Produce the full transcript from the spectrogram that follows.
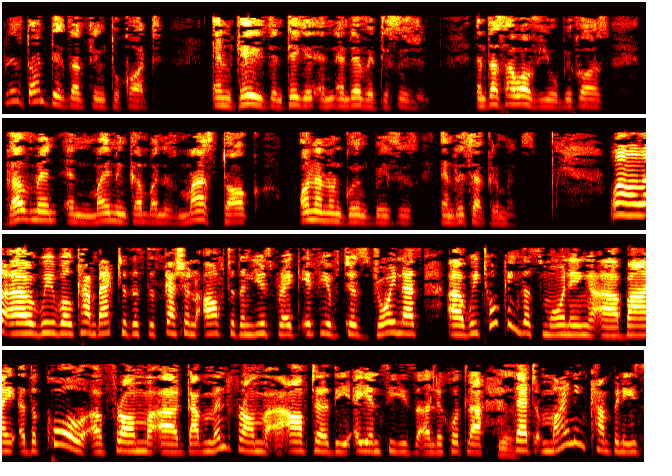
please don't take that thing to court. Engage and take it and, and have a decision. And that's our view because government and mining companies must talk on an ongoing basis and reach agreements. Well, uh, we will come back to this discussion after the news break. If you've just joined us, uh, we're talking this morning uh, by the call uh, from uh, government from uh, after the ANC's uh, Lekgotla yeah. that mining companies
